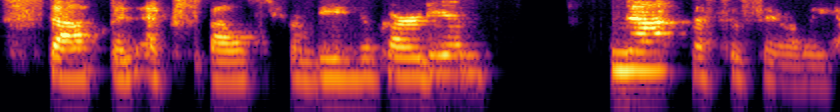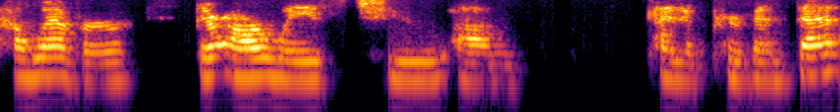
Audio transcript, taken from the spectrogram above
stop an ex spouse from being a guardian? Not necessarily. However, there are ways to um, kind of prevent that.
